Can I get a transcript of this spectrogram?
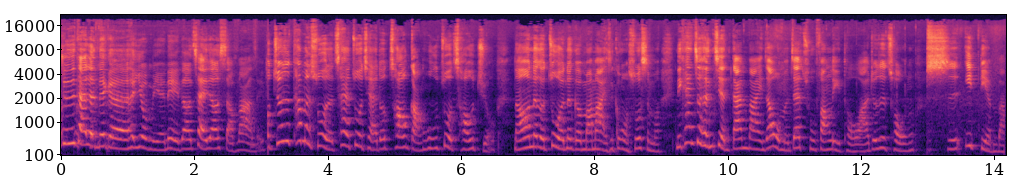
就是他的那个很有名的那一道菜叫萨玛雷，就是他们所有的菜做起来都超港呼，做超久。然后那个做的那个妈妈也是跟我说什么，你看这很简单吧？你知道我们在厨房里头啊，就是从十一点吧，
